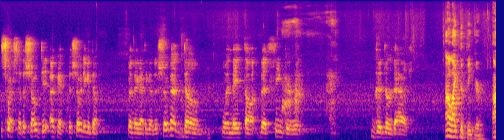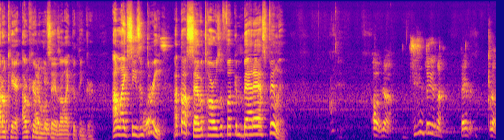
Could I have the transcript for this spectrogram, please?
Scratch that. The show did okay. The show did get dumb when they got together. The show got dumb when they thought the Thinker was good villain to have. I like the Thinker. I don't care. I don't care what no one says. I like the Thinker. I like season What? three. I thought Savitar was a fucking badass villain. Oh no, season three is my favorite. No,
